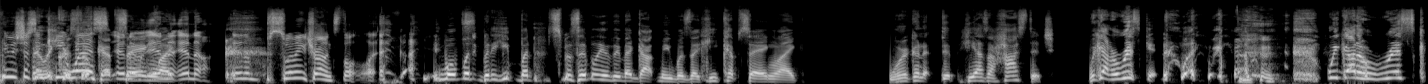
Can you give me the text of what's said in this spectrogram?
He was just Billy in Key Crystal West kept in, saying, a, in, like- a, in, a, in a swimming trunks. well, but but he but specifically the thing that got me was that he kept saying like, "We're gonna." He has a hostage. We gotta risk it. like we gotta, we gotta risk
